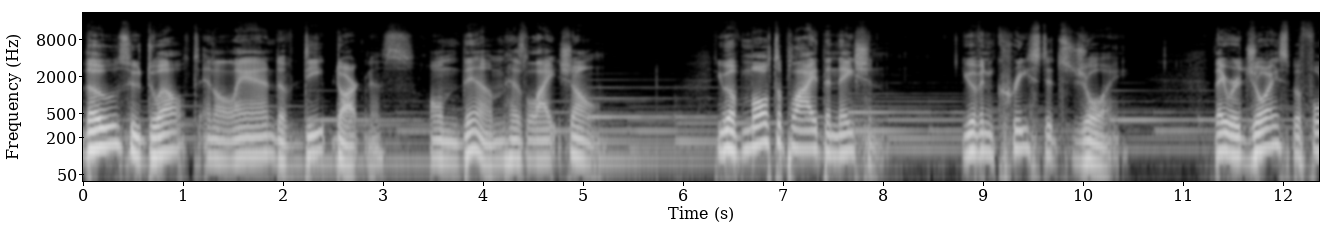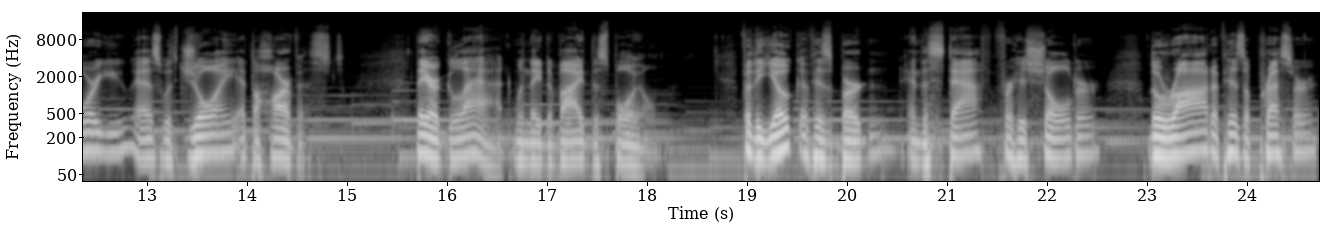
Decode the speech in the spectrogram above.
Those who dwelt in a land of deep darkness, on them has light shone. You have multiplied the nation, you have increased its joy. They rejoice before you as with joy at the harvest. They are glad when they divide the spoil. For the yoke of his burden and the staff for his shoulder, the rod of his oppressor,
